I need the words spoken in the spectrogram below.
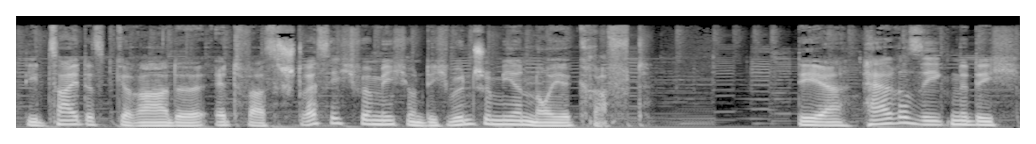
Die Zeit ist gerade etwas stressig für mich und ich wünsche mir neue Kraft. Der Herr segne dich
